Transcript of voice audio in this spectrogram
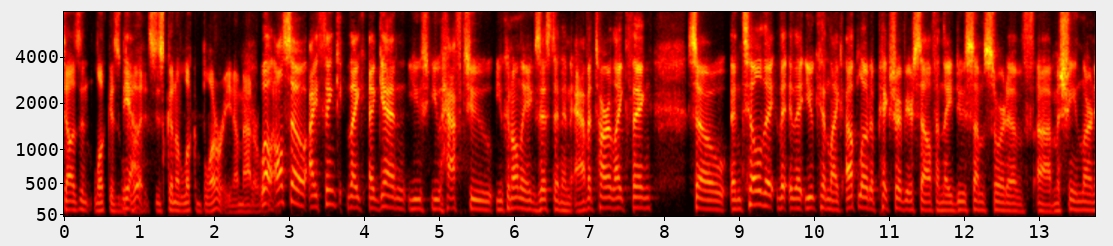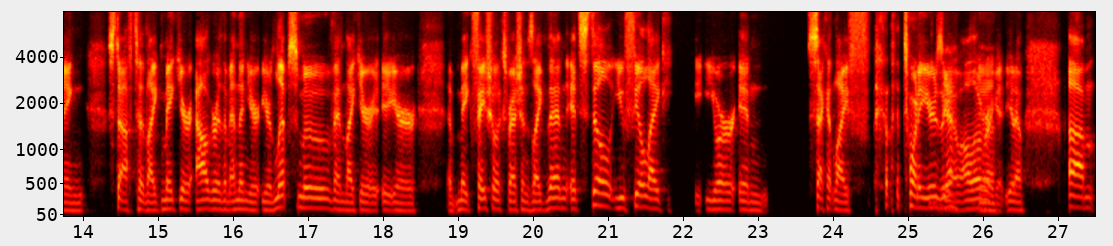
doesn't look as yeah. good. It's just going to look blurry no matter well, what. Well, also I think like again, you you have to you can only exist in an avatar like thing. So until that that you can like upload a picture of yourself and they do some sort of uh, machine learning stuff to like make your algorithm and then your your lips move and like your your uh, make facial expressions like then it's still you feel like you're in Second Life 20 years ago yeah. all over yeah. again, you know. Um,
